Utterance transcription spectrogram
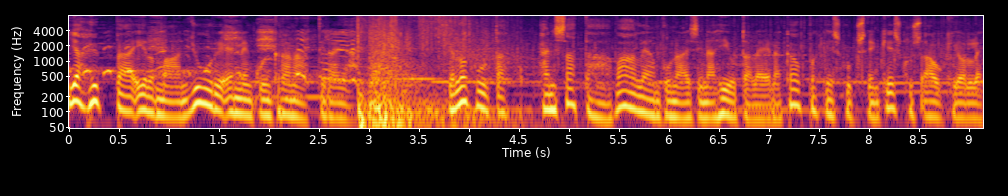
ja hyppää ilmaan juuri ennen kuin granaatti räjähtää. Ja lopulta hän sataa vaaleanpunaisina hiutaleina kauppakeskuksen keskusaukiolle,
